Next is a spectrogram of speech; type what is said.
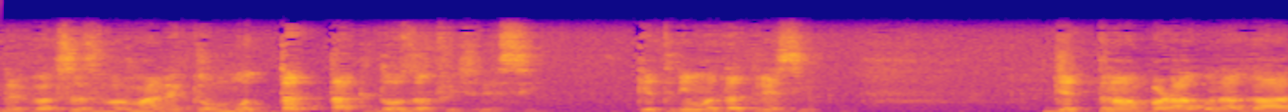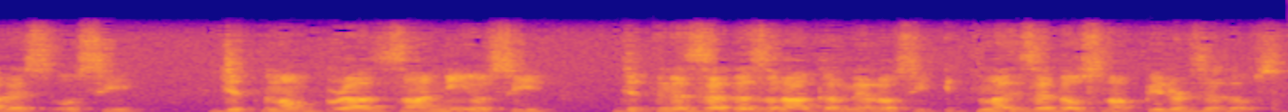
नबी बख्श फरमाने कि मुद्दत तक दोजख विच रेसी कितनी मुद्दत रेसी जितना बड़ा गुनागार है उसी जितना बड़ा जानी उसी जितने ज़्यादा जना करने वाला उसी इतना ज़्यादा उसना पीरियड ज़्यादा उसी।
